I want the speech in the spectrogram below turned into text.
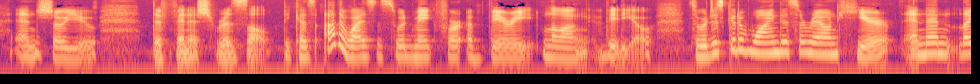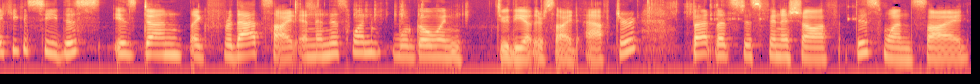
and show you the finished result because otherwise this would make for a very long video. So we're just going to wind this around here and then like you can see this is done like for that side and then this one will go and do the other side after. But let's just finish off this one side.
